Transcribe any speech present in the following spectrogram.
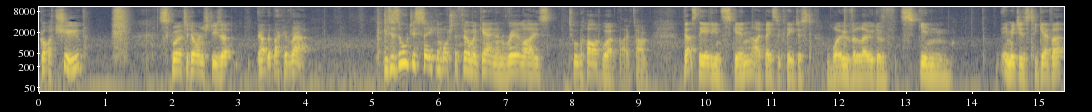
got a tube, squirted orange juice up out the back of that. This is all just so you can watch the film again and realise to all the hard work that I've done. That's the alien skin. I basically just wove a load of skin images together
